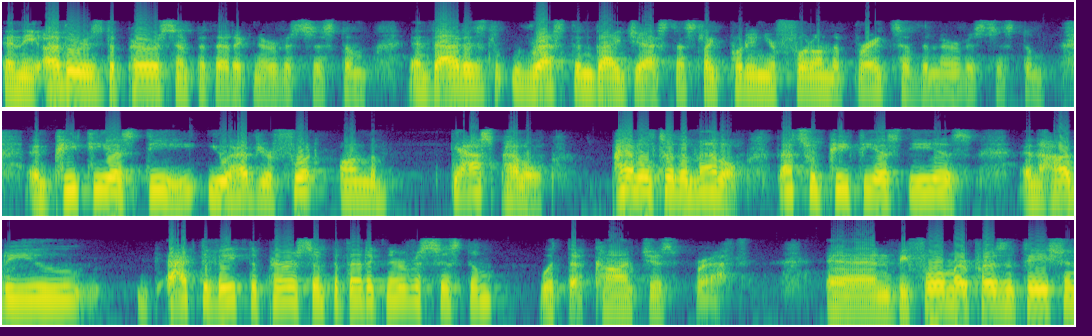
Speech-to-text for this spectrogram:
and the other is the parasympathetic nervous system, and that is rest and digest. That's like putting your foot on the brakes of the nervous system. And PTSD, you have your foot on the gas pedal, pedal to the metal. That's what PTSD is. And how do you activate the parasympathetic nervous system? With the conscious breath. And before my presentation,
